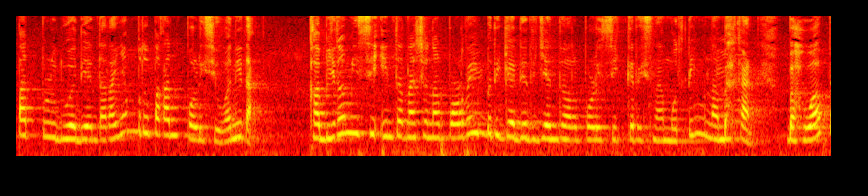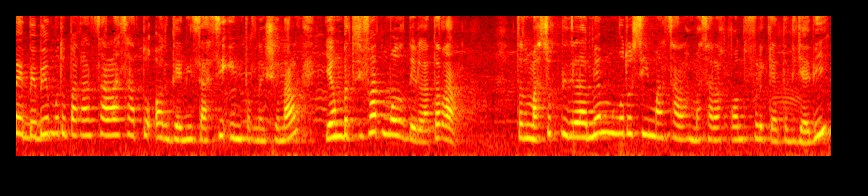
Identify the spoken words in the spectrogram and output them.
42 di antaranya merupakan polisi wanita. Kabiro Misi Internasional Polri Brigadir Jenderal Polisi Krisna Murti menambahkan bahwa PBB merupakan salah satu organisasi internasional yang bersifat multilateral termasuk di dalamnya mengurusi masalah-masalah konflik yang terjadi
